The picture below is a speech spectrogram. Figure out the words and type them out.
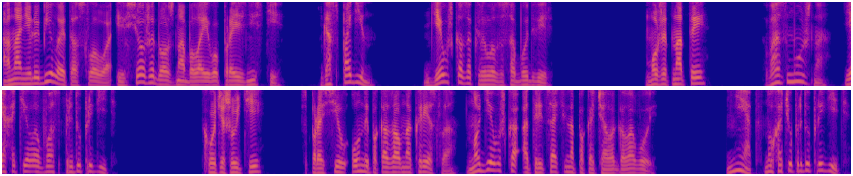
Она не любила это слово и все же должна была его произнести. «Господин!» Девушка закрыла за собой дверь. «Может, на «ты»?» «Возможно. Я хотела вас предупредить». «Хочешь уйти?» — спросил он и показал на кресло, но девушка отрицательно покачала головой. «Нет, но хочу предупредить.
